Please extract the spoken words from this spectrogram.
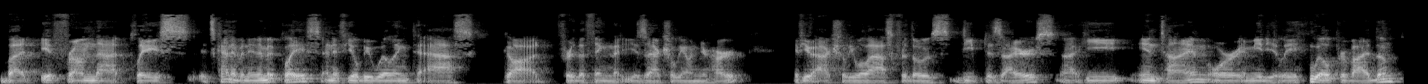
But if from that place, it's kind of an intimate place. And if you'll be willing to ask God for the thing that is actually on your heart, if you actually will ask for those deep desires, uh, he in time or immediately will provide them.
